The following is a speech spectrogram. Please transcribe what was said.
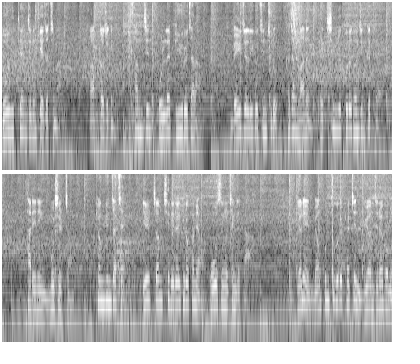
노히트 행진은 깨졌지만 압도적인 삼진 본래 비율을 자랑 메이저리그 진출 후 가장 많은 116구를 던진 끝에 8이닝 무실점 평균 자책 1.72를 기록하며 5승을 챙겼다. 연일 명품 투구를 펼친 류현진을 보며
